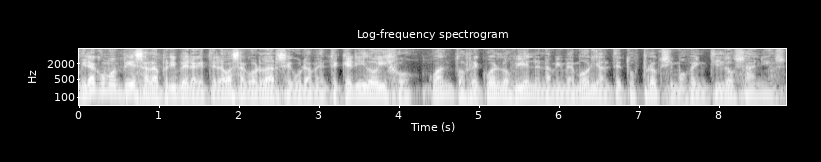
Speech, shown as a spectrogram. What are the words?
Mirá cómo empieza la primera, que te la vas a acordar seguramente. Querido hijo, cuántos recuerdos vienen a mi memoria ante tus próximos 22 años.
